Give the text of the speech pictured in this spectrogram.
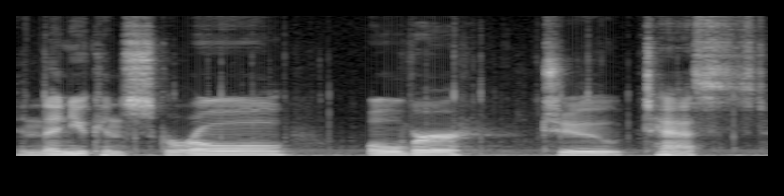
And then you can scroll over to Test.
